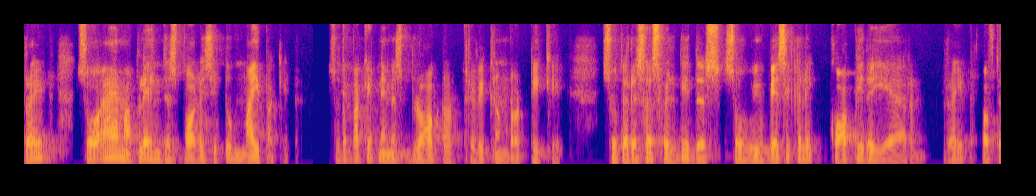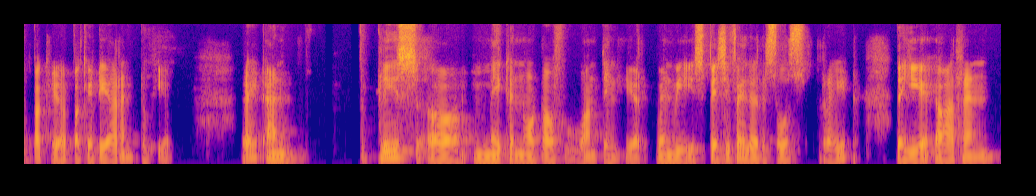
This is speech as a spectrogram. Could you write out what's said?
right? So I am applying this policy to my bucket. So the bucket name is blog.trivikram.tk. So the resource will be this. So we basically copy the ARN, right, of the bucket, bucket ARN to here, right? And please uh, make a note of one thing here. When we specify the resource, right, the ARN,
